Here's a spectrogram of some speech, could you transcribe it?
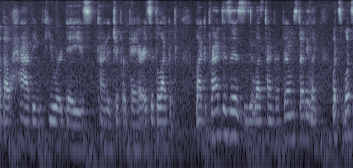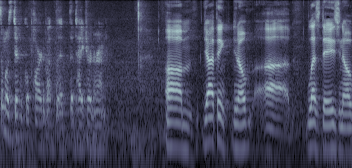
about having fewer days kind of to prepare? Is it the lack of lack of practices? Is it less time for film study? Like, what's what's the most difficult part about the, the tight turnaround? Um, yeah, I think you know uh, less days. You know,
